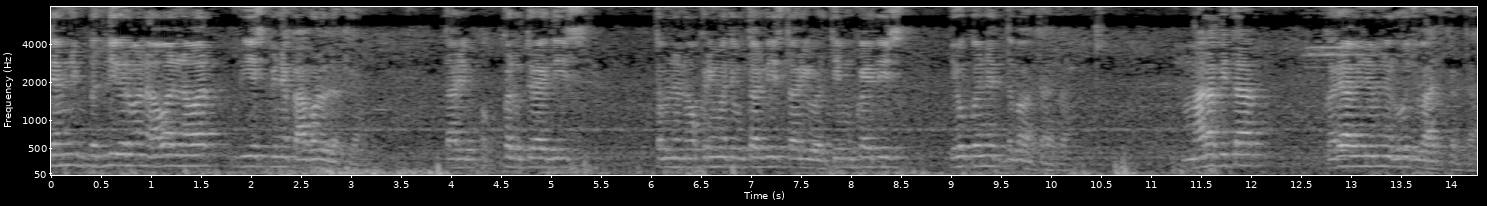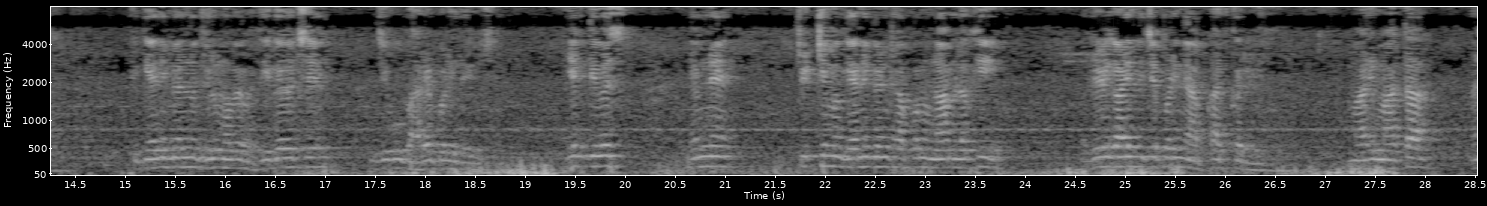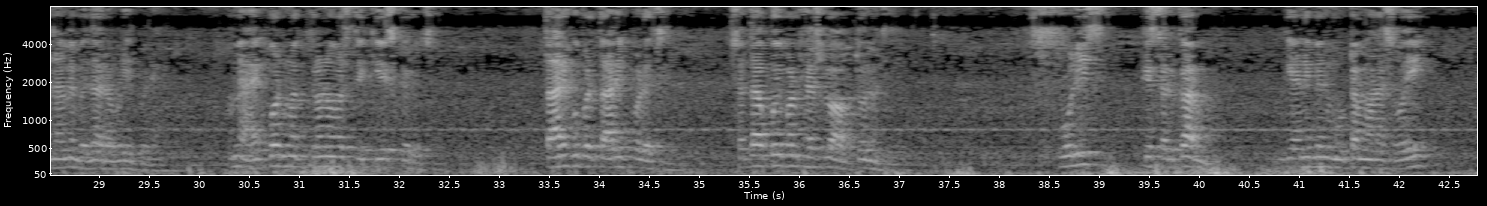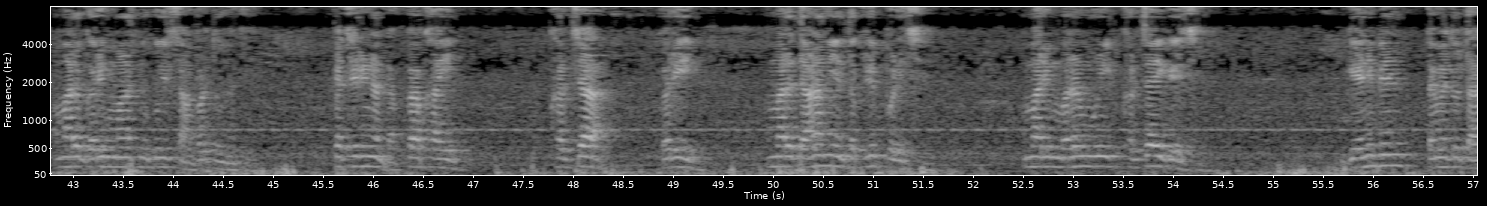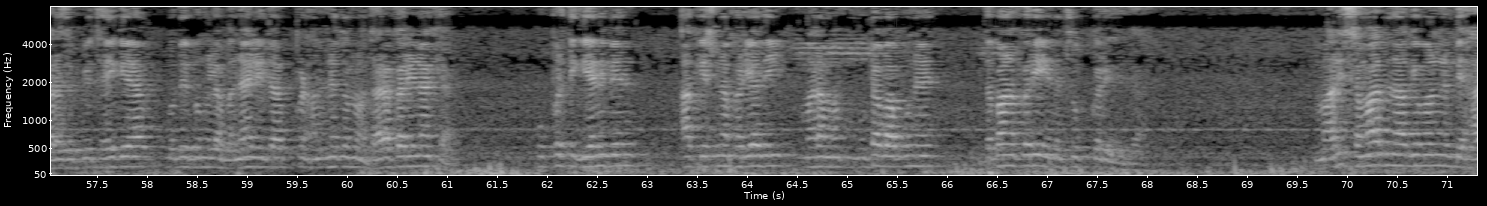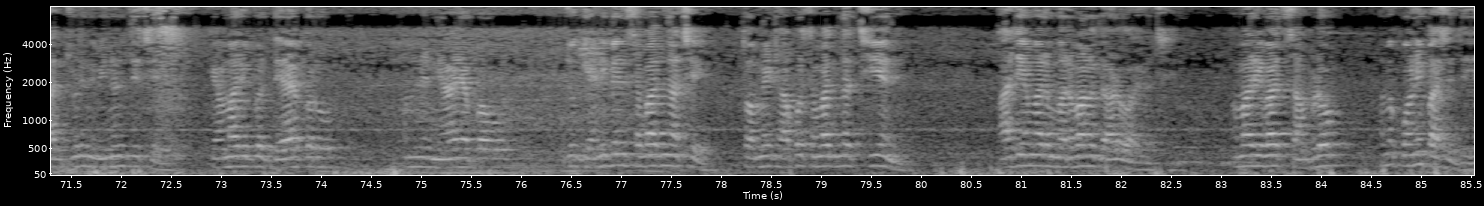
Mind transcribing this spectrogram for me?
તેમની બદલી કરવાના અવારનવાર ડીએસપીને કાગળો લખ્યા. તારી પક્કલ ઉતરાવી દઈશ, તમને નોકરીમાંથી ઉતારી દઈશ, તારી વર્તી મુકાઈ દઈશ, એવું કરીને દબાવતા હતા. મારા પિતા ઘરે આવીને એમને રોજ વાત કરતા કે ગેનીબેનનો જુલ્મ હવે વધી ગયો છે, જીવું ભારે પડી રહ્યું છે. એક દિવસ એમને ચિઠ્ઠીમાં જ્ઞાનીબેન ઠાકોરનું નામ લખી રેલગાડી નીચે પડીને આપઘાત કરી લીધો. મારી માતા અને અમે બધા રબડી પડ્યા. અમે હાઈકોર્ટમાં ત્રણ વર્ષથી કેસ કર્યો છે. તારીખ ઉપર તારીખ પડે છે. છતાં કોઈ પણ ફેસલો આવતો નથી. પોલીસ કે સરકારમાં જ્ઞાનીબેન મોટા માણસ હોય, અમારા ગરીબ માણસનું કોઈ સાંભળતું નથી. કચેરીના ધક્કા ખાઈ, ખર્ચા કરી અમારે દાણાની તકલીફ પડી છે. અમારી મરણમૂળી ખર્ચાઈ ગઈ છે. જ્ઞાનીબેન તમે તો ધારાસભ્ય થઈ ગયા, બબે બંગલા બનાવી લીધા, પણ અમને તો નોંધારા કરી નાખ્યા. ઉપરથી જ્ઞાનીબેન આ કેસના ફરિયાદી મારા મોટા બાપુને દબાણ કરી અને ચૂપ કરી દીધા. મારી સમાજના આગેવાનને બે હાથ જોડીને વિનંતી છે કે અમારી ઉપર દયા કરો, અમને ન્યાય અપાવો. જો જ્ઞાનીબેન સમાજના છે, તો અમે ઠાકોર સમાજના છીએ ને. આજે અમારે મરવાનો દાડો આવ્યો છે. અમારી વાત સાંભળો. અમે કોની પાસે જઈએ?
